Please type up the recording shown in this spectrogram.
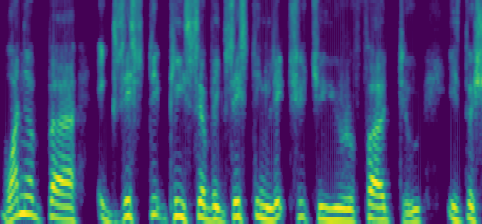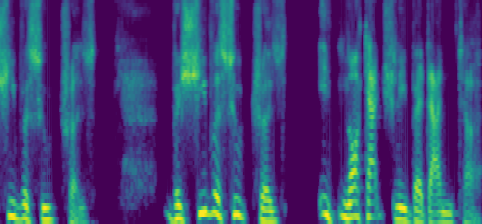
one of the existing piece of existing literature you referred to is the Shiva Sutras. The Shiva Sutras is not actually Vedanta.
